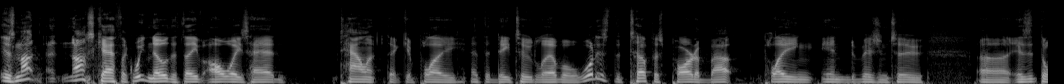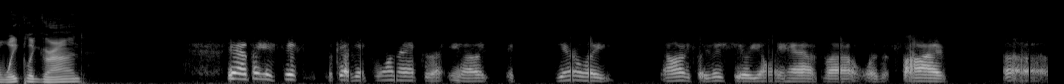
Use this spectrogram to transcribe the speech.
is not Knox Catholic. We know that they've always had talent that could play at the D two level. What is the toughest part about playing in Division two? Uh, is it the weekly grind? Yeah, I think it's just because it's one after you know it's, it's generally obviously this year you only have uh, was it five uh,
